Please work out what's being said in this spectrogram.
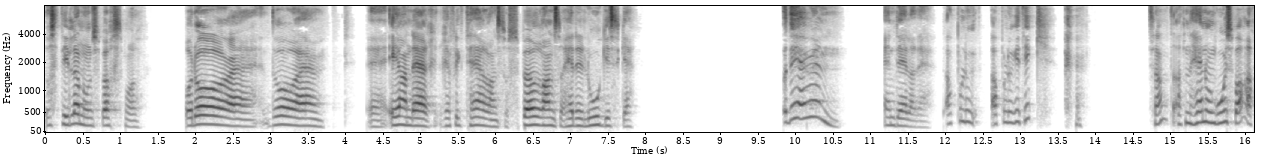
Da stiller han noen spørsmål. Og da, eh, da eh, er han der, reflekterer han, så spør han, så har det logiske. Og det er jo en, en del av det. Apolog, apologetikk. At en har noen gode svar.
